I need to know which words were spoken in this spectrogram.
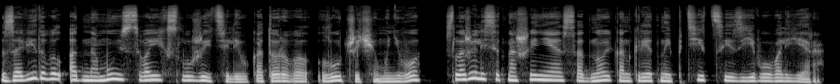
завидовал одному из своих служителей, у которого лучше, чем у него, сложились отношения с одной конкретной птицей из его вольера.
